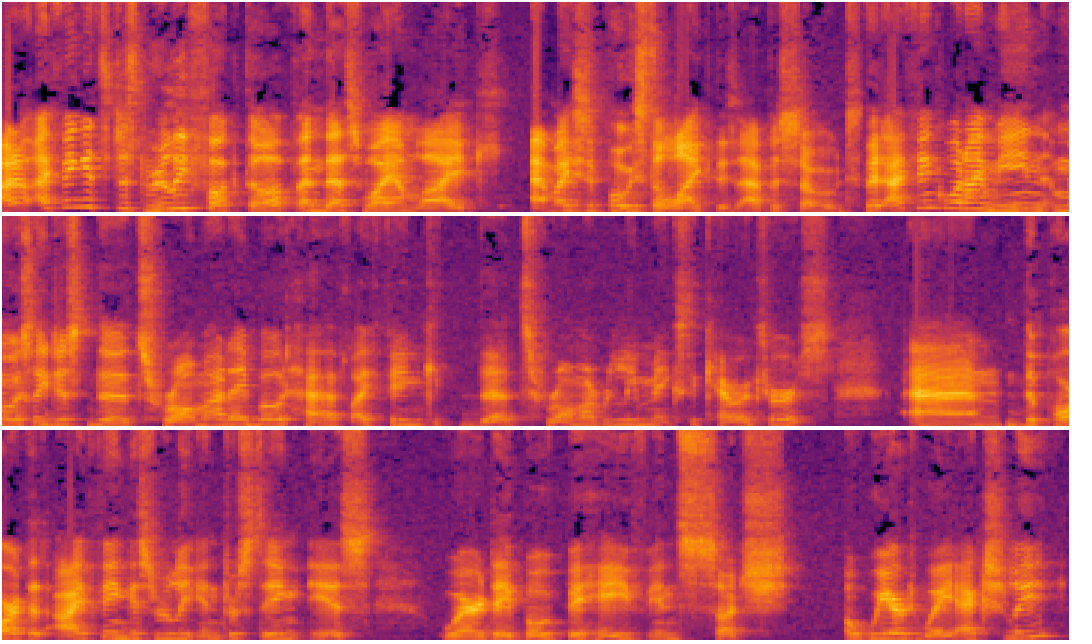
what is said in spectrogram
I I think it's just really fucked up. And that's why I'm like, am I supposed to like this episode? But I think what I mean, mostly just the trauma they both have. I think the trauma really makes the characters. And the part that I think is really interesting is where they both behave in such a weird way actually.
